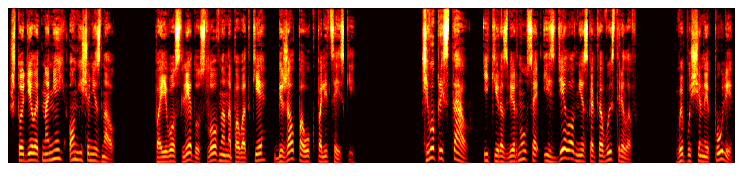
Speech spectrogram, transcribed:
Что делать на ней, он еще не знал. По его следу, словно на поводке, бежал паук полицейский. «Чего пристал?» Ики развернулся и сделал несколько выстрелов, Выпущенные пули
